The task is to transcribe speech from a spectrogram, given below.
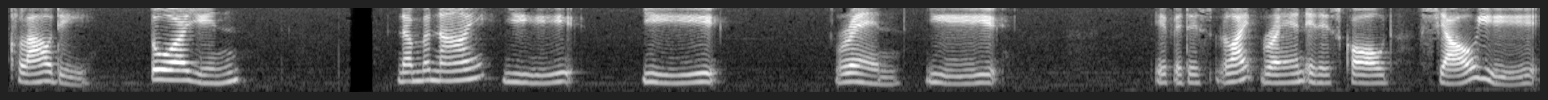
cloudy 多云 Number nine, 雨雨 rain 雨 if it is light rain, it is called 小雨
